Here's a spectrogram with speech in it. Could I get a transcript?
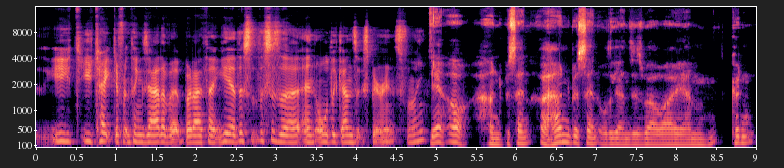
you you take different things out of it. But I think yeah, this this is a an all the guns experience for me. Yeah. Oh, hundred percent, hundred percent all the guns as well. I um couldn't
